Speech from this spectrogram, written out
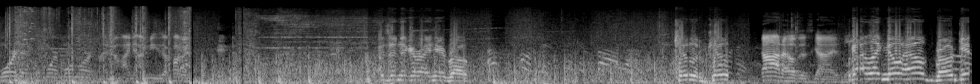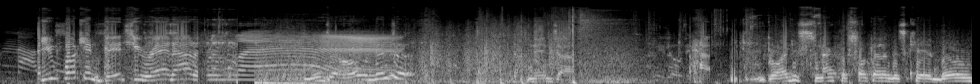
More, more, more, more. I know. I, I mean, I'm coming. There's a nigga right here, bro. Kill him, kill him. God, I hope this guy is. Got like no health, bro. Get you fucking bitch. You ran out of Ninja, oh ninja. Ninja. Bro, I just smacked the fuck out of this kid, bro.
